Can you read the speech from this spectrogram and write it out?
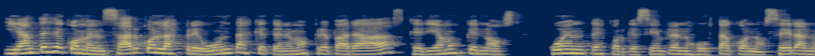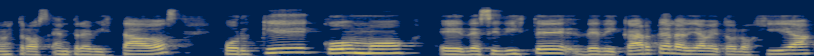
Y antes de comenzar con las preguntas que tenemos preparadas, queríamos que nos cuentes, porque siempre nos gusta conocer a nuestros entrevistados, por qué, cómo eh, decidiste dedicarte a la diabetología.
